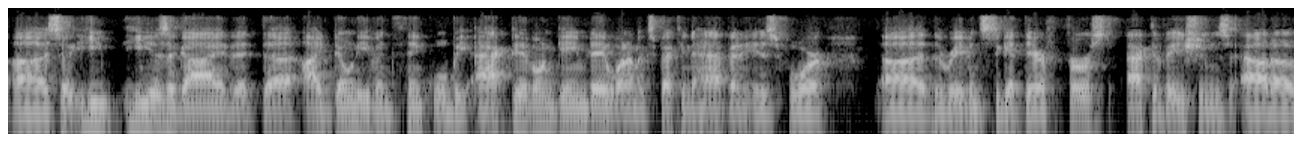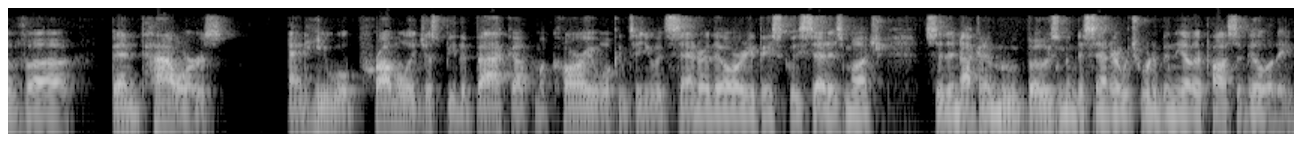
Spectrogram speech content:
Uh, so he he is a guy that uh, I don't even think will be active on game day. What I'm expecting to happen is for uh, the Ravens to get their first activations out of uh, Ben Powers, and he will probably just be the backup. Mekari will continue at center. They already basically said as much, so they're not going to move Bozeman to center, which would have been the other possibility.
